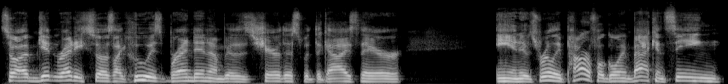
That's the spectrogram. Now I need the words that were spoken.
so I'm getting ready. So I was like, "Who is Brendan?" I'm going to share this with the guys there, and it was really powerful going back and seeing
